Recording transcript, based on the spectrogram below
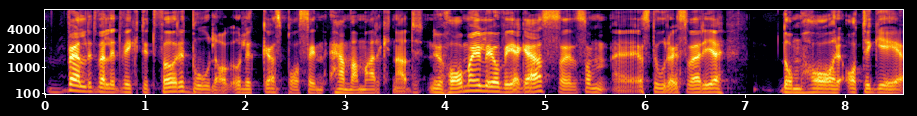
väldigt, väldigt viktigt för ett bolag att lyckas på sin hemmamarknad. Nu har man ju Leo Vegas eh, som eh, är stora i Sverige. De har ATG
